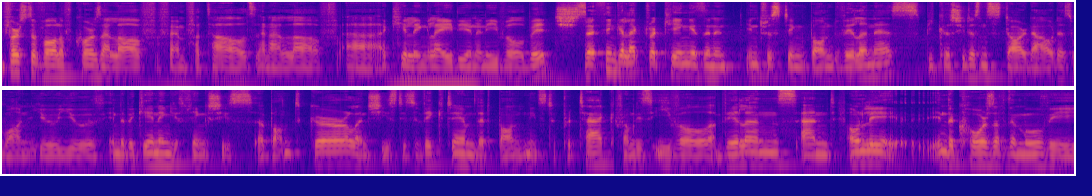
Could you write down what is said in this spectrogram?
First of all, of course, I love femme fatales and I love uh, a killing lady and an evil bitch. So I think Elektra King is an interesting Bond villainess because she doesn't start out as one. You, you in the beginning, you think she's a Bond girl and she's this victim that Bond needs to protect from these evil villains. And only in the course of the movie,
